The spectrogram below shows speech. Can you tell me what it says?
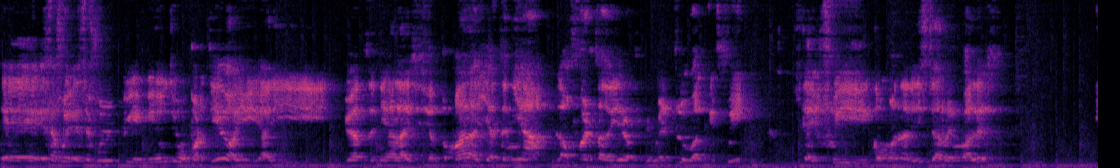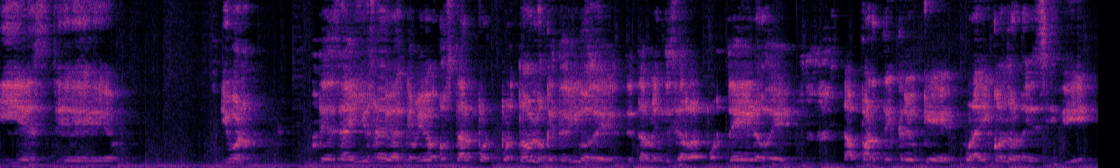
Eh, fue, ese fue mi, último partido, ahí, ahí yo ya tenía la decisión tomada, ya tenía la oferta de ir al primer club al que fui que ahí fui como analista de rivales. Y este. Y bueno, desde ahí yo sabía que me iba a costar por, por todo lo que te digo, de, de, también de ser reportero, de. Aparte, creo que por ahí cuando me decidí,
